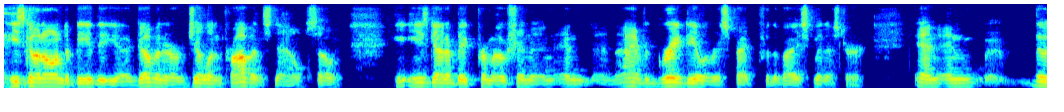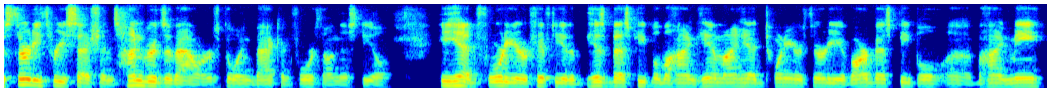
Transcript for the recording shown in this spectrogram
He's gone on to be the uh, governor of Jilin province now, so he, has got a big promotion, and, and and I have a great deal of respect for the vice minister. And and those 33 sessions, hundreds of hours going back and forth on this deal he had 40 or 50 of the, his best people behind him. I had 20 or 30 of our best people uh, behind me.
